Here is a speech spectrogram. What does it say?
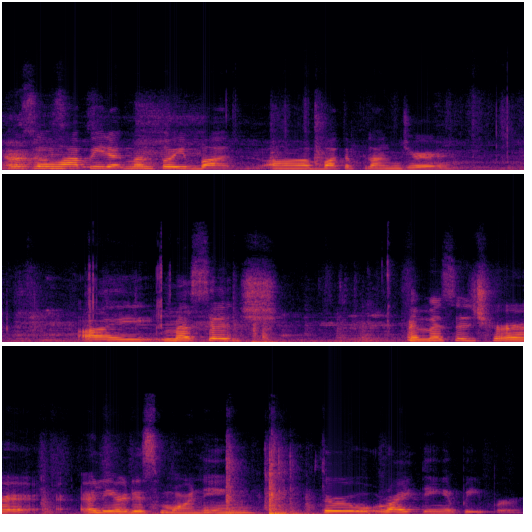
I'm so happy that Mantoy bought, uh, bought a plunger. I messaged I messaged her earlier this morning through writing a paper.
